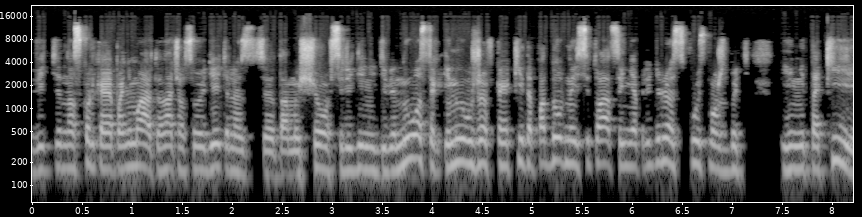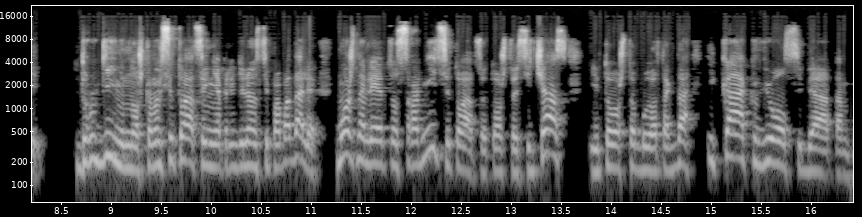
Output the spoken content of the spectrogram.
ведь, насколько я понимаю, ты начал свою деятельность э, там еще в середине 90-х, и мы уже в какие-то подобные ситуации неопределенности, пусть, может быть, и не такие другие немножко, но в ситуации неопределенности попадали. Можно ли это сравнить ситуацию, то, что сейчас и то, что было тогда, и как вел себя там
